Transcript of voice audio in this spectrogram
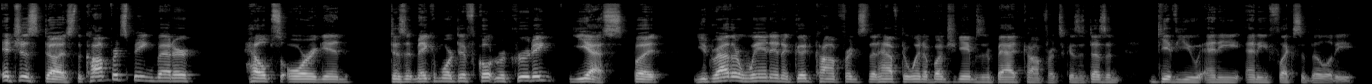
it just does. The conference being better helps Oregon. Does it make it more difficult in recruiting? Yes, but you'd rather win in a good conference than have to win a bunch of games in a bad conference because it doesn't give you any any flexibility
